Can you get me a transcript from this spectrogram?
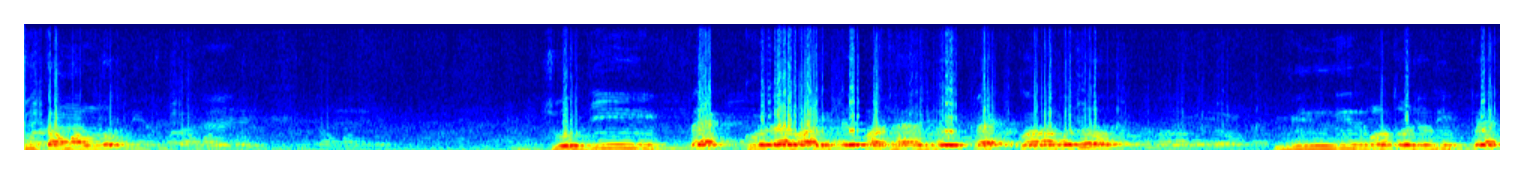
জুতা মারলো। যদি প্যাক করে বাড়িতে পাঠায় দিল প্যাক করা বোঝো? মিন্নির মতো যদি প্যাক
